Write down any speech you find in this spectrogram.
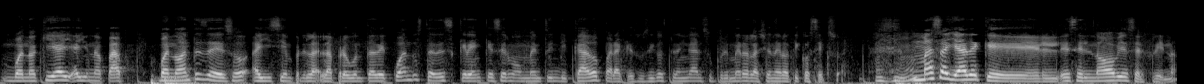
Bueno, aquí hay, hay una... pa- Bueno, antes de eso, hay siempre la, la pregunta de cuándo ustedes creen que es el momento indicado para que sus hijos tengan su primera relación erótico-sexual. Más allá de que el- es el novio, es el free, ¿no?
